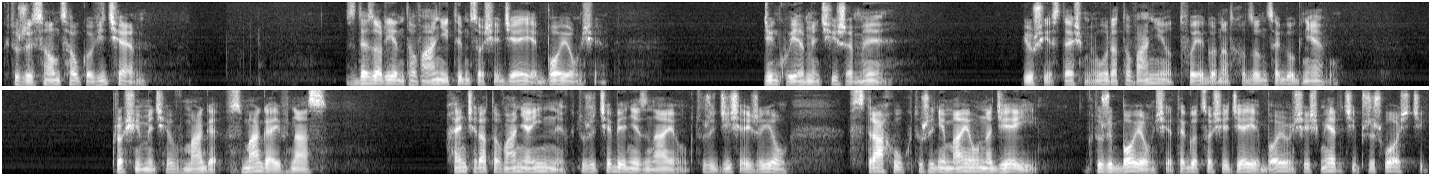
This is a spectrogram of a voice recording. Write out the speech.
którzy są całkowicie zdezorientowani tym, co się dzieje, boją się. Dziękujemy Ci, że my już jesteśmy uratowani od Twojego nadchodzącego gniewu. Prosimy Cię, wzmagaj w nas chęć ratowania innych, którzy Ciebie nie znają, którzy dzisiaj żyją w strachu, którzy nie mają nadziei, którzy boją się tego, co się dzieje, boją się śmierci, przyszłości.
